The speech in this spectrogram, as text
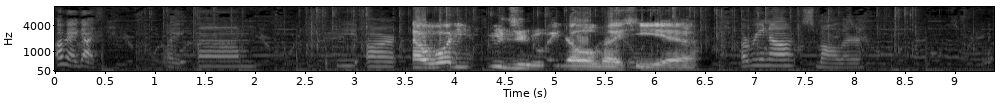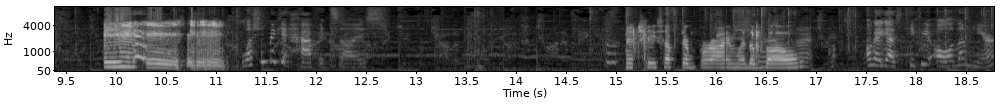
yeah. Okay, guys. Wait, um, we are Now what are you doing over here? arena smaller. okay, Let's just make it half its size. Gonna chase after Brian with a bow. Okay, guys, TP all of them here.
